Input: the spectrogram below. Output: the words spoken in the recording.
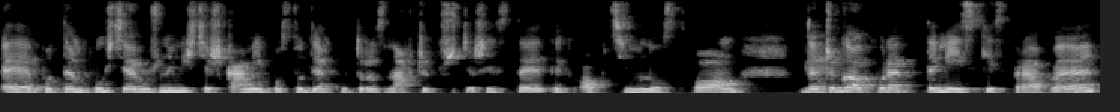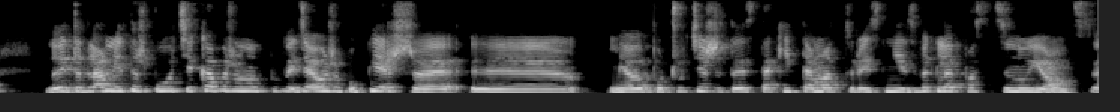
e, potem pójścia różnymi ścieżkami po studiach kulturoznawczych, przecież jest te, tych opcji mnóstwo. Dlaczego akurat te miejskie sprawy? No i to dla mnie też było ciekawe, że one odpowiedziały, że po pierwsze yy, miały poczucie, że to jest taki temat, który jest niezwykle fascynujący,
